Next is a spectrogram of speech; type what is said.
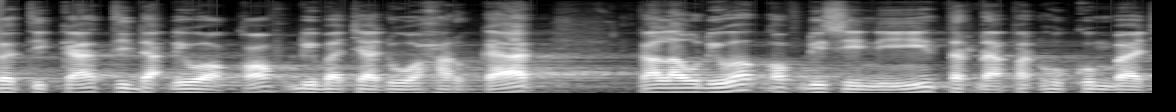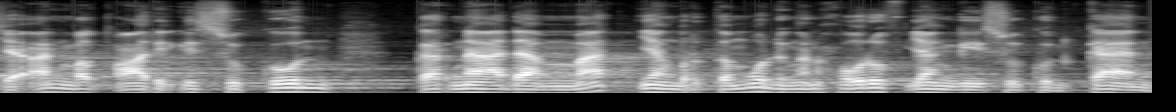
ketika tidak diwakaf dibaca dua harkat. Kalau diwakaf di sini terdapat hukum bacaan mat'arik sukun karena ada mat yang bertemu dengan huruf yang disukunkan.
